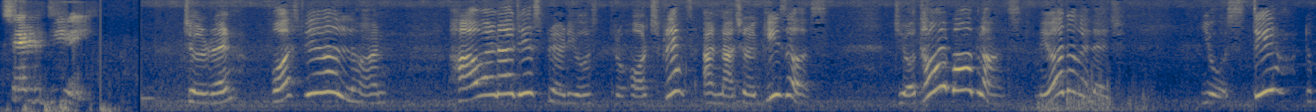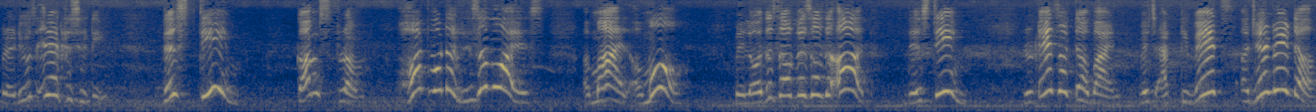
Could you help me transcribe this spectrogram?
said Dhir. Children, first we will learn how energy is produced through hot springs and natural geysers. Geothermal power plants near the village use steam to produce electricity. This steam comes from hot water reservoirs a mile or more below the surface of the earth. This steam rotates a turbine which activates a generator.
